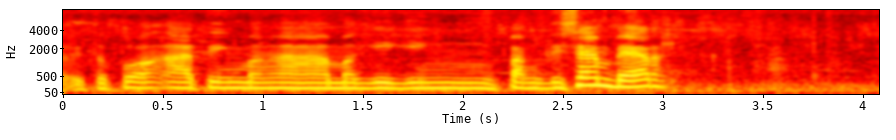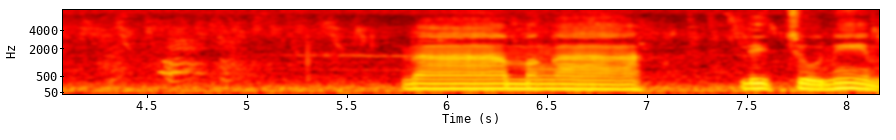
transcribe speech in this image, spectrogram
So ito po ang ating mga magiging pang December na mga litsunin.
